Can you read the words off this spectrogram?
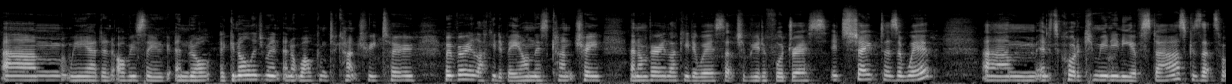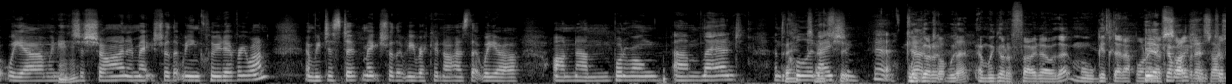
Um, we had an, obviously an acknowl- acknowledgement and a welcome to country too. We're very lucky to be on this country, and I'm very lucky to wear such a beautiful dress. It's shaped as a web, um, and it's called a community of stars because that's what we are. We need Mm-hmm. to shine and make sure that we include everyone, and we just uh, make sure that we recognise that we are on um, Bunurong um, land and the Kulin Nation. Yeah. We Can't got top it, we, and we got a photo of that, and we'll get that up on Yeah, our come our socials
